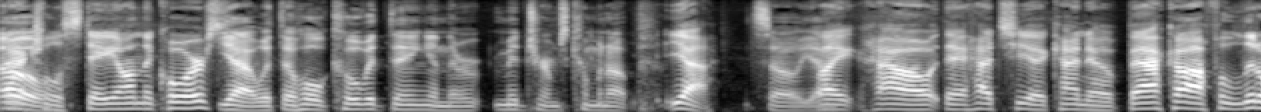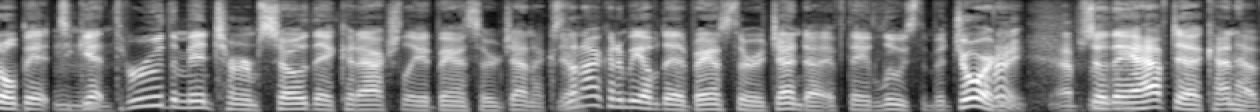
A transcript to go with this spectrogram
Oh. actually stay on the course. Yeah, with the whole COVID thing and the midterms coming up. Yeah. So yeah, Like how they had to kind of back off a little bit to get through the midterm so they could actually advance their agenda. Because Mm-hmm. Yeah. they're not going to be able to advance their agenda if they lose the majority. right. So they have to kind of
